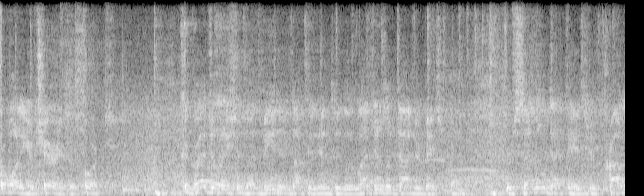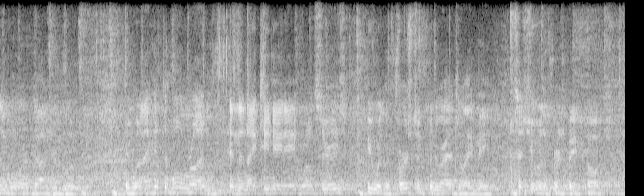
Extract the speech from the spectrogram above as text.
For one of your charities, of course. Congratulations on being inducted into the Legends of Dodger Baseball. For seven decades, you've proudly worn Dodger blue. And when I hit the home run in the 1988 World Series, you were the first to congratulate me since you were the first base coach.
